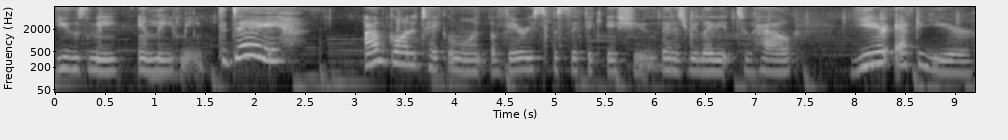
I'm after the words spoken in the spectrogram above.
Use Me, and Leave Me? Today, I'm going to take on a very specific issue that is related to how year after year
